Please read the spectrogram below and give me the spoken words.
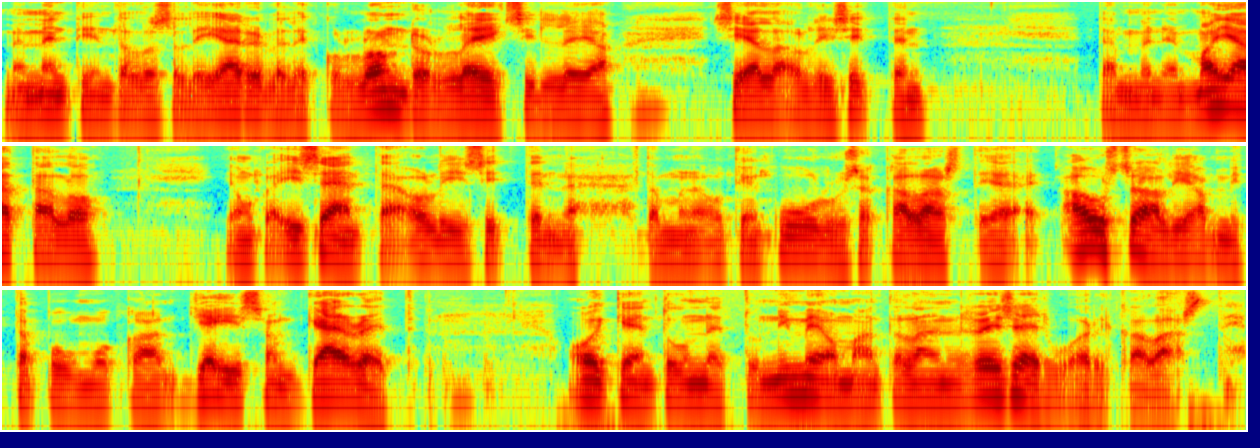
Me mentiin tällaiselle järvelle kuin London Lakesille ja siellä oli sitten tämmöinen majatalo, jonka isäntä oli sitten tämmöinen oikein kuuluisa kalastaja Australian mittapuun mukaan Jason Garrett, oikein tunnettu nimenomaan tällainen reservuarikalastaja.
